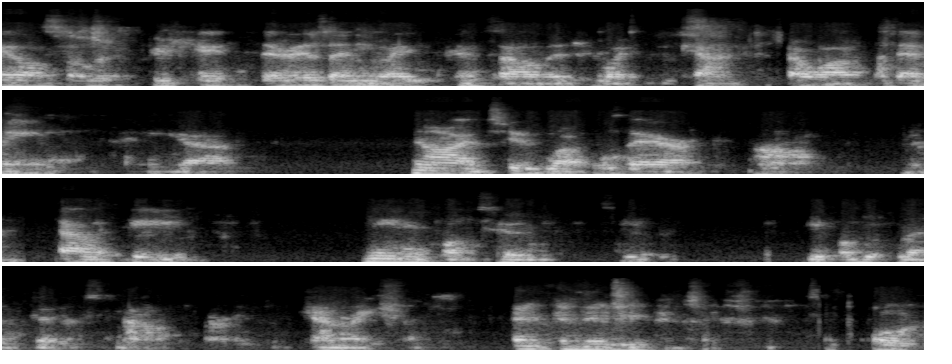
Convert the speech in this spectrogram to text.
I also would appreciate if there is any way you can salvage what you can to show off with any, any, uh, nod to what was there. Um, that would be meaningful to, to people who've lived in this town for generations. And, and maybe even some, some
